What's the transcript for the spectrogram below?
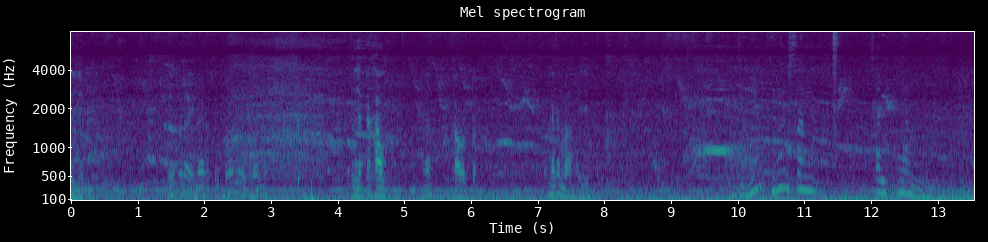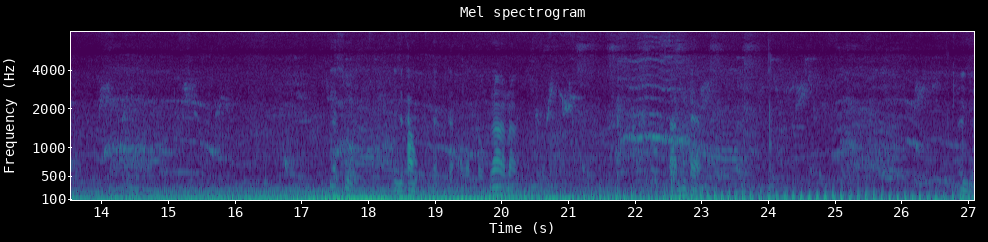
এই যে এই বড় এই না তোর কোন লোক না এই যে একটা খাও হ্যাঁ খাও একটা খাইতে না এই যে দিন কিরুসান সাল মাল কেসো এই যে খাও একটা আবার খাও না না আমি খাই এই যে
